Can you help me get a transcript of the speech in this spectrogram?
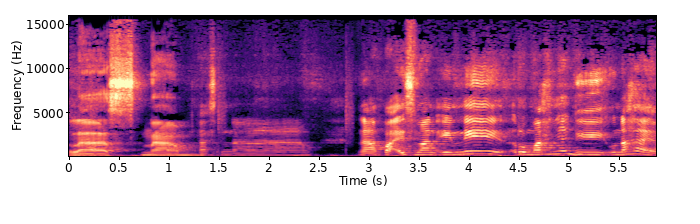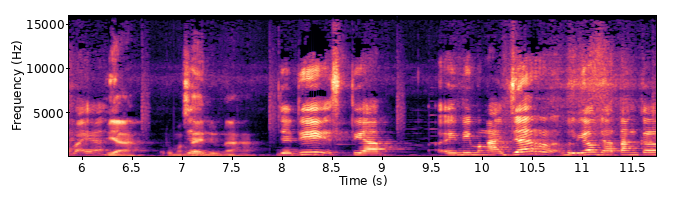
Kelas 6. Kelas 6 Nah Pak Isman ini rumahnya di Unaha ya Pak ya? Ya, rumah saya di Unaha. Jadi setiap ini mengajar beliau datang ke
